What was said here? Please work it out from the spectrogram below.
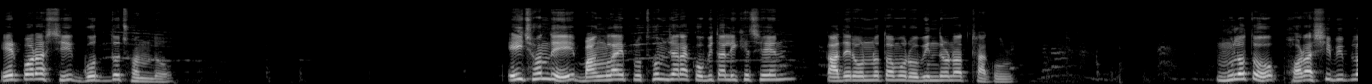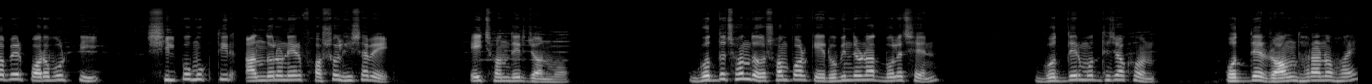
এরপর আসছি গদ্য ছন্দ। এই ছন্দে বাংলায় প্রথম যারা কবিতা লিখেছেন, তাদের অন্যতম রবীন্দ্রনাথ ঠাকুর। মূলত ফরাসি বিপ্লবের পরবর্তী শিল্পমুক্তির আন্দোলনের ফসল হিসাবে এই ছন্দের জন্ম। গদ্য ছন্দ সম্পর্কে রবীন্দ্রনাথ বলেছেন, গদ্যের মধ্যে যখন পদ্যের রং ধরানো হয়,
